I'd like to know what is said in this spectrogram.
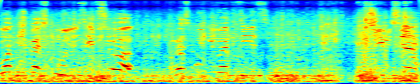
Вот коснулись. И все. Распугивая птиц, учимся.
